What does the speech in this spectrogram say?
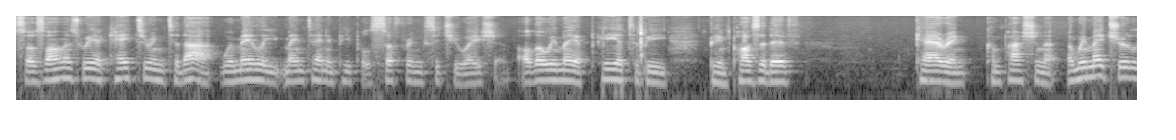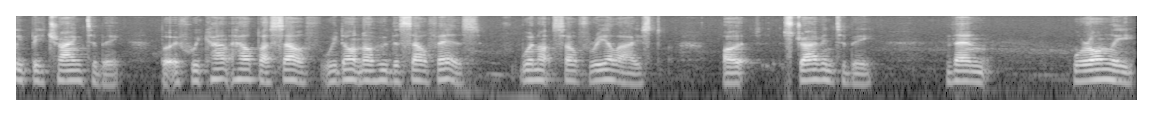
So as long as we are catering to that, we're merely maintaining people's suffering situation. Although we may appear to be being positive, caring, compassionate, and we may truly be trying to be, but if we can't help ourselves, we don't know who the self is. We're not self-realized or striving to be. Then we're only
